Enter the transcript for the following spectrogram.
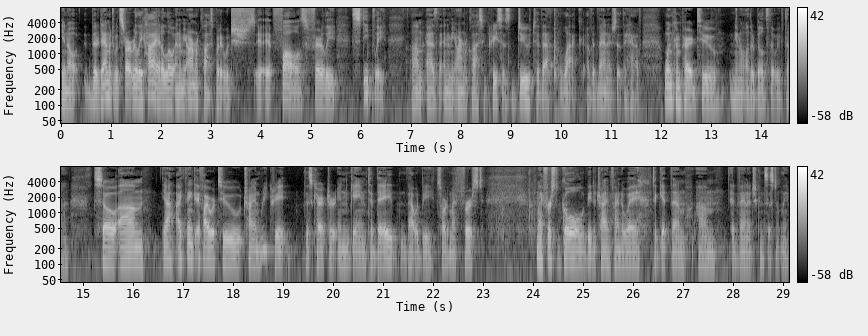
you know their damage would start really high at a low enemy armor class, but it would sh- it, it falls fairly steeply um, as the enemy armor class increases due to that lack of advantage that they have when compared to you know other builds that we've done. So um, yeah, I think if I were to try and recreate this character in game today, that would be sort of my first my first goal would be to try and find a way to get them um, advantage consistently.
